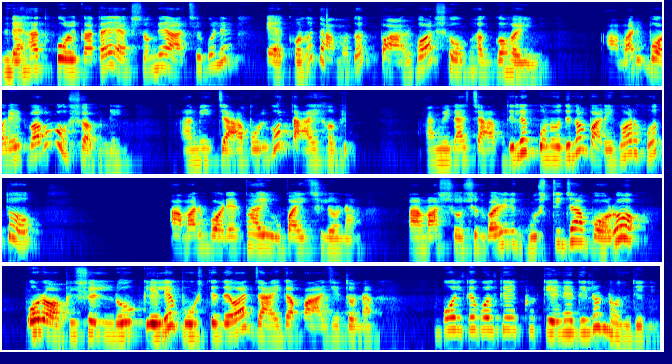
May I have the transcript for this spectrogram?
নেহাত কলকাতায় একসঙ্গে আছে বলে এখনও দামোদর পার হওয়ার সৌভাগ্য হয়নি। আমার বরের বাবা ওসব নেই। আমি যা বলব তাই হবে। আমি না চাপ দিলে কোনোদিনও বাড়িঘর হতো। আমার বরের ভাই উপায় ছিল না। আমার শ্বশুর বাড়ির গোষ্ঠী যা বড়, ওর অফিসের লোক এলে বসতে দেওয়ার জায়গা পাওয়া যেত না। বলতে বলতে একটু টেনে দিল নন্দিনী।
